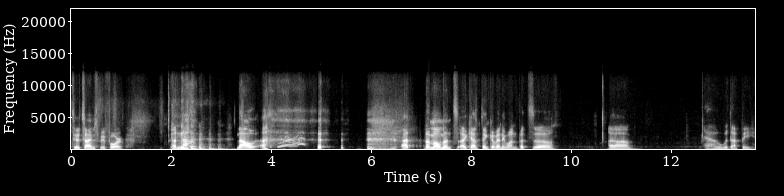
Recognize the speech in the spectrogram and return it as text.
two times before, and now, now, at the moment, I can't think of anyone. But uh, uh, who would that be?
